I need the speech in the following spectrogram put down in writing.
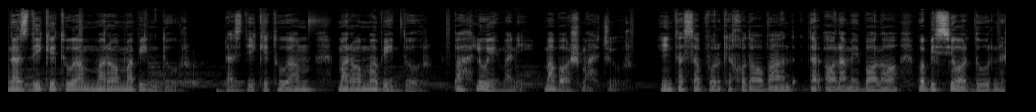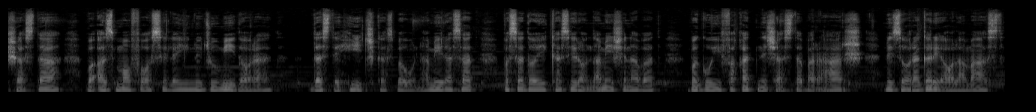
نزدیک تو هم مرا مبین دور. نزدیک تو هم مرا مبین دور. پهلوی منی مباش مهجور. این تصور که خداوند در عالم بالا و بسیار دور نشسته و از ما فاصله نجومی دارد. دست هیچ کس به او نمی رسد و صدای کسی را نمی شنود و گویی فقط نشسته بر عرش نظارگر عالم است.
